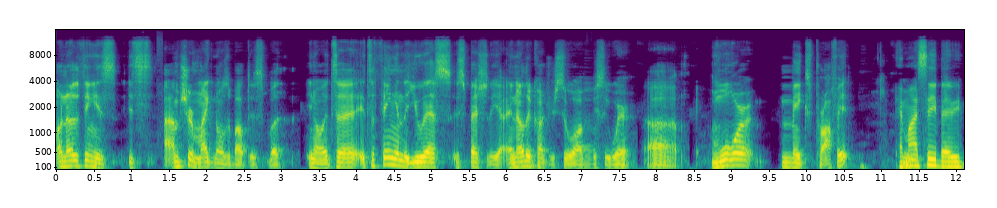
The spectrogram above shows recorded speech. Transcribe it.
another thing is, it's I'm sure Mike knows about this, but you know, it's a it's a thing in the U.S. especially and other countries too, obviously, where uh, war makes profit. MIC baby,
